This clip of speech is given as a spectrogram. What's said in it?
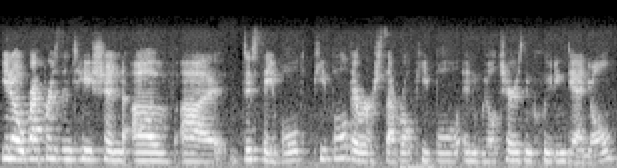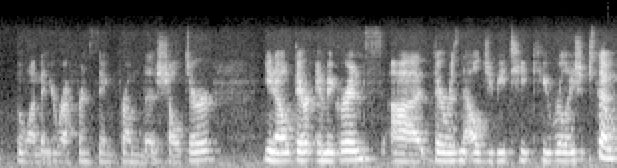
you know, representation of uh, disabled people. There were several people in wheelchairs, including Daniel, the one that you're referencing from the shelter. You know, they're immigrants. Uh, there was an LGBTQ relationship. So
